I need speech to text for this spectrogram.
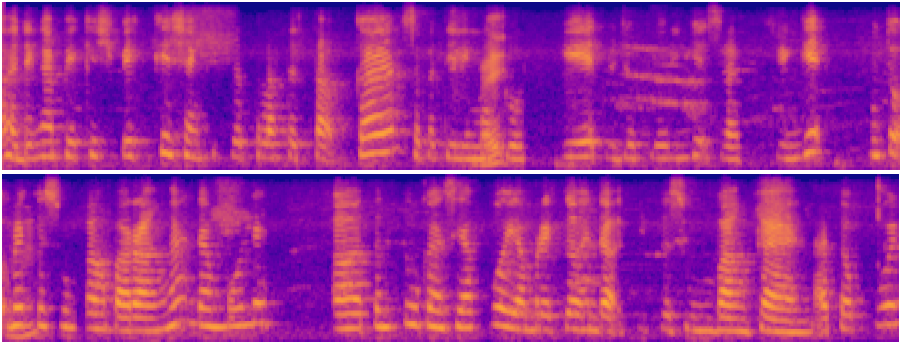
uh, dengan package-package yang kita telah tetapkan seperti RM50, RM70, RM100 untuk mm-hmm. mereka sumbang barangan dan boleh uh, tentukan siapa yang mereka hendak kita sumbangkan ataupun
